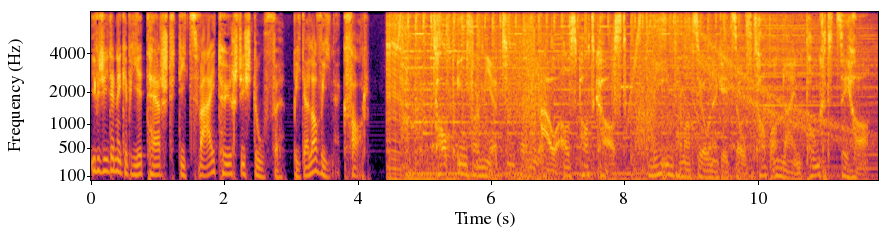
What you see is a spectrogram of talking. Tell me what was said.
In verschiedenen Gebieten herrscht die zweithöchste Stufe bei der Lawinengefahr. Top informiert, auch als Podcast. Mehr Informationen gibt es auf toponline.ch.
